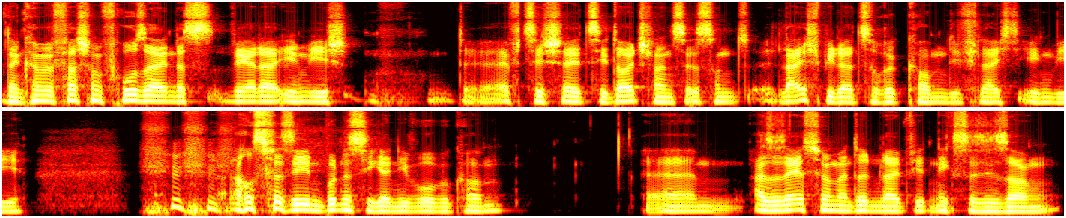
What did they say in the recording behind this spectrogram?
dann können wir fast schon froh sein, dass wer da irgendwie der FC Chelsea Deutschlands ist und Leihspieler zurückkommen, die vielleicht irgendwie aus Versehen Bundesliga-Niveau bekommen. Ähm, also selbst wenn man drin bleibt, wird nächste Saison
